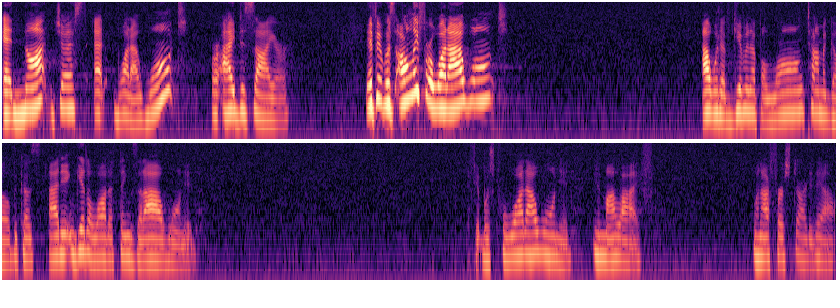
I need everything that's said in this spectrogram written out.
and not just at what I want or I desire. If it was only for what I want, I would have given up a long time ago because I didn't get a lot of things that I wanted. If it was for what I wanted in my life when I first started out.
